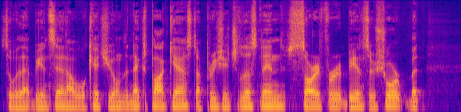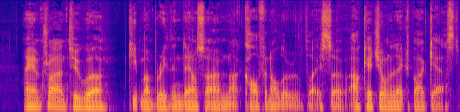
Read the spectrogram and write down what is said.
So, with that being said, I will catch you on the next podcast. I appreciate you listening. Sorry for it being so short, but I am trying to uh, keep my breathing down so I'm not coughing all over the place. So, I'll catch you on the next podcast.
